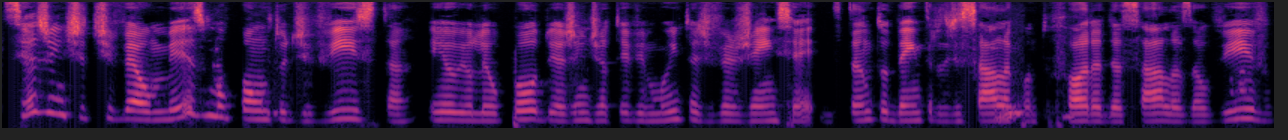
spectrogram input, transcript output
Se a gente tiver o mesmo ponto de vista, eu e o Leopoldo, e a gente já teve muita divergência, tanto dentro de sala quanto fora das salas, ao vivo,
